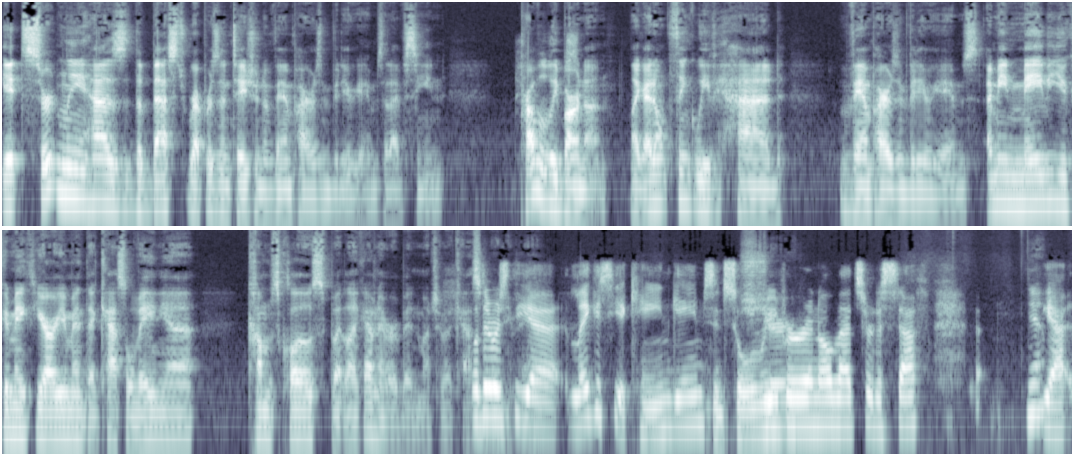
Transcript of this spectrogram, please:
it certainly has the best representation of vampires in video games that I've seen, probably bar none. Like I don't think we've had vampires in video games. I mean, maybe you could make the argument that Castlevania comes close, but like I've never been much of a Castlevania. Well, there was the uh, Legacy of Kain games and Soul sure. Reaver and all that sort of stuff. Yeah, yeah,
